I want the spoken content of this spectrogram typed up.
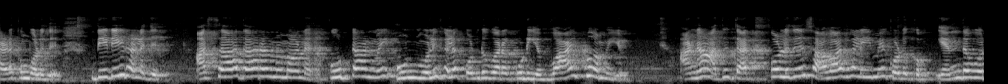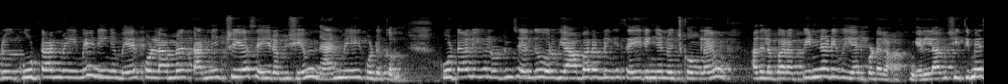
நடக்கும் பொழுது திடீர் அல்லது அசாதாரணமான கூட்டாண்மை முன்மொழிகளை கொண்டு வரக்கூடிய வாய்ப்பு அமையும். ஆனால் அது தற்பொழுது சவால்களையுமே கொடுக்கும். எந்த ஒரு கூட்டாண்மையுமே நீங்கள் மேற்கொள்ளாமல் தன்னிச்சையாக செய்கிற விஷயம் நன்மையை கொடுக்கும். கூட்டாளிகளுடன் சேர்ந்து ஒரு வியாபாரம் நீங்கள் செய்கிறீங்கன்னு வச்சுக்கோங்களேன் அதில் பல பின்னடைவு ஏற்படலாம். எல்லா விஷயத்தையுமே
